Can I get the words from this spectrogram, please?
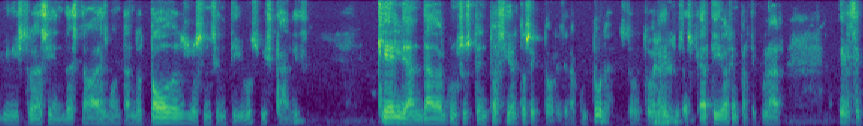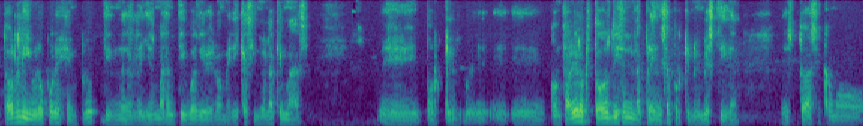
ministro de Hacienda estaba desmontando todos los incentivos fiscales que le han dado algún sustento a ciertos sectores de la cultura, sobre todo las industrias creativas, en particular el sector libro, por ejemplo, tiene las leyes más antiguas de Iberoamérica, si no la que más, eh, porque, eh, eh, contrario a lo que todos dicen en la prensa, porque no investigan, esto hace como,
